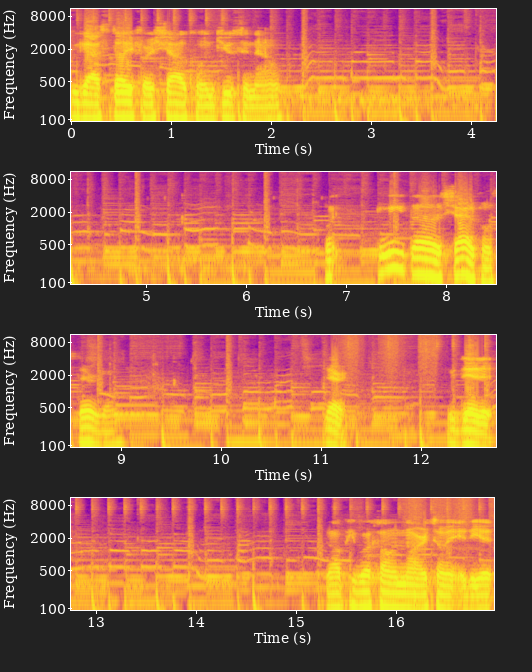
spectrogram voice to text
we gotta study for Shadow Clone Jutsu now. What? We need the shadow clones. There we go. There. We did it. Now people are calling Naruto an idiot.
